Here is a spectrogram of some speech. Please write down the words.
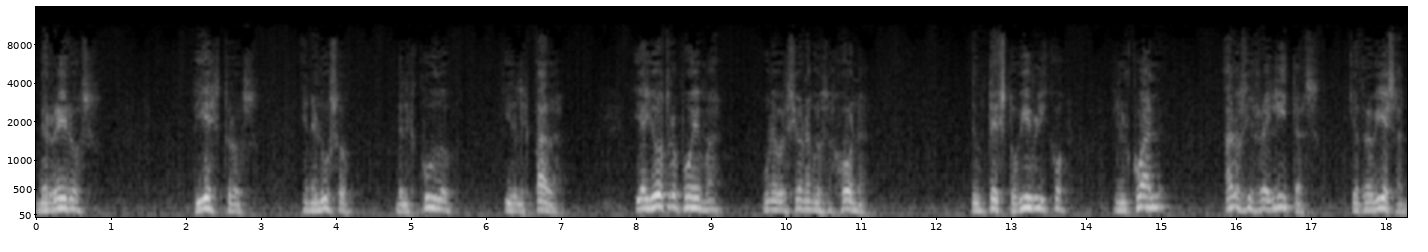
guerreros diestros en el uso del escudo y de la espada. Y hay otro poema, una versión anglosajona, de un texto bíblico en el cual a los israelitas que atraviesan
